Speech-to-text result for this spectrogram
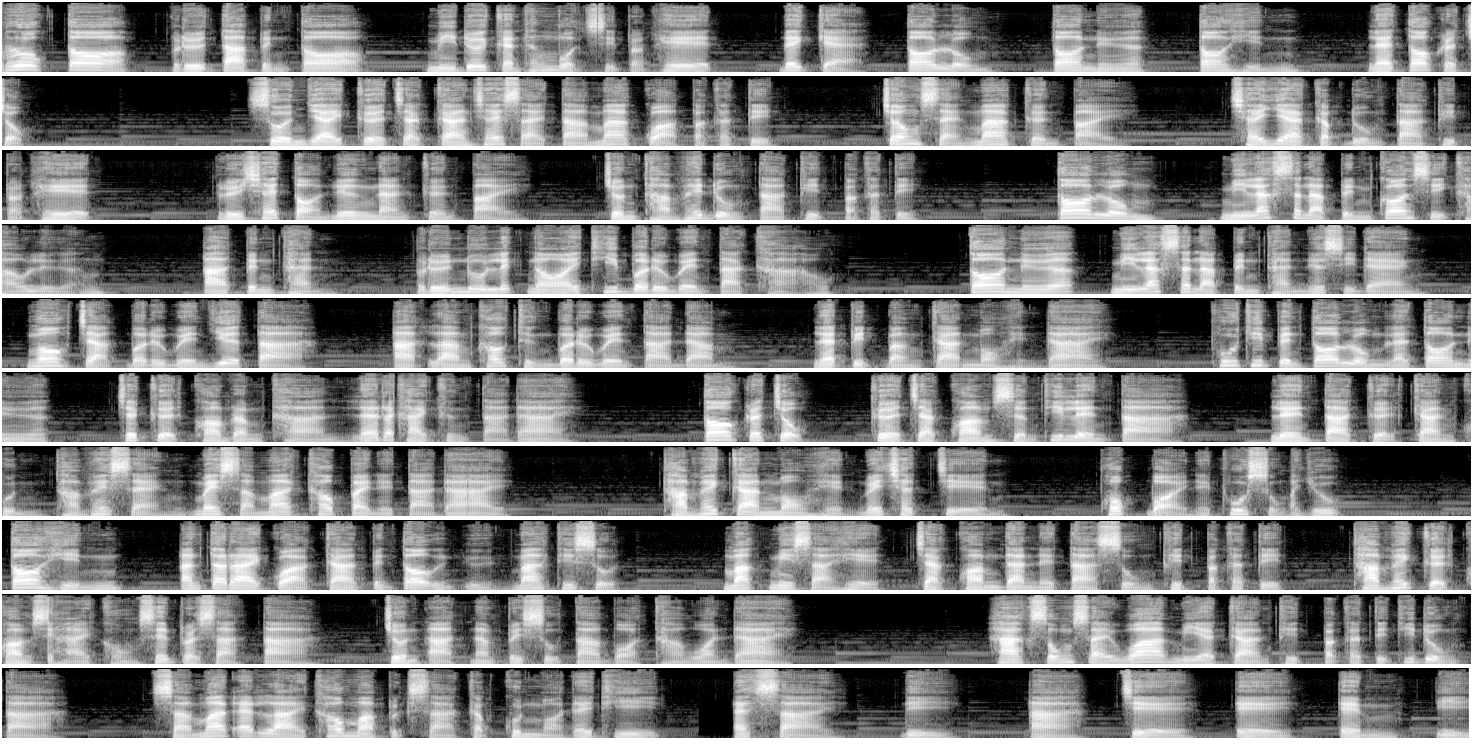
โรคต้อหรือตาเป็นต้อมีด้วยกันทั้งหมด 10 ประเภท ได้แก่ ต้อลม ต้อเนื้อ ต้อหิน และต้อกระจก ส่วนใหญ่เกิดจากการใช้สายตามากกว่าปกติ จ้องแสงมากเกินไป ใช้ยากับดวงตาผิดประเภท หรือใช้ต่อเนื่องนานเกินไป จนทำให้ดวงตาผิดปกติ ต้อลมมีลักษณะเป็นก้อนสีขาวเหลือง อาจเป็นแผ่น หรือนูนเล็กน้อยที่บริเวณตาขาว ต้อเนื้อมีลักษณะเป็นแผ่นเนื้อสีแดง งอกจากบริเวณเยื่อตา อาจลามเข้าถึงบริเวณตาดำและปิดบังการมองเห็นได้ ผู้ที่เป็นต้อลมและต้อเนื้อ จะเกิดความรำคาญและระคายเคืองตาได้ ต้อกระจกเกิดจากความเสื่อมที่เลนตา เลนตาเกิดการขุ่นทำให้แสงไม่สามารถเข้าไปในตาได้ทำให้การมองเห็นไม่ชัดเจน พบบ่อยในผู้สูงอายุ ต้อหินอันตรายกว่าการเป็นต้ออื่นๆ มากที่สุด มักมีสาเหตุจากความดันในตาสูงผิดปกติ ทำให้เกิดความเสียหายของเส้นประสาทตา จนอาจนำไปสู่ตาบอดถาวรได้ หากสงสัยว่ามีอาการผิดปกติที่ดวงตา สามารถแอดไลน์เข้ามาปรึกษากับคุณหมอได้ที่ a d s i d r j a m e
